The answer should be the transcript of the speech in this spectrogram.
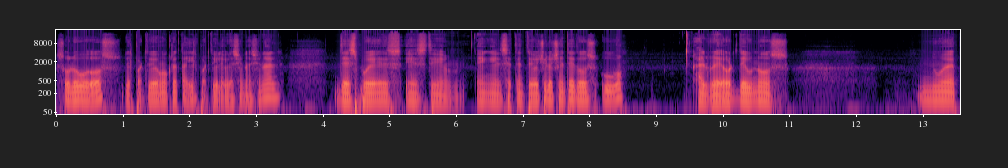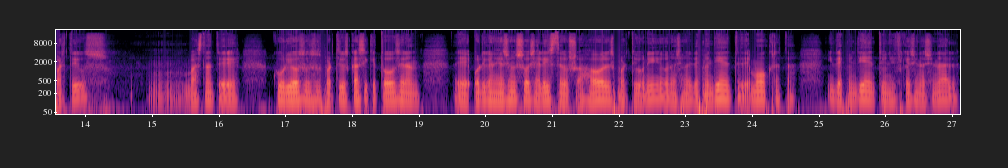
solo hubo dos del Partido Demócrata y el Partido de Liberación Nacional. Después, este, en el 78 y el 82 hubo alrededor de unos nueve partidos, mm, bastante curiosos esos partidos, casi que todos eran de Organización Socialista los Trabajadores, Partido Unido, Nacional Independiente, Demócrata, Independiente, Unificación Nacional,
